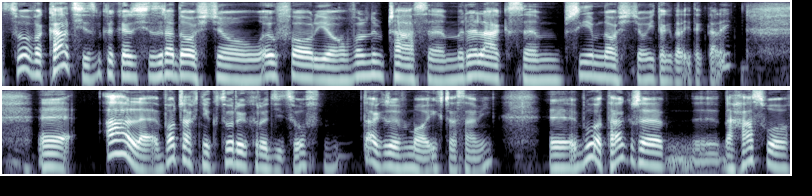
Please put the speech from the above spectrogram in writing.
słowo wakacje zwykle kojarzy się z radością, euforią, wolnym czasem, relaksem, przyjemnością itd., tak itd. Ale w oczach niektórych rodziców, także w moich czasami, e, było tak, że e, na hasło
